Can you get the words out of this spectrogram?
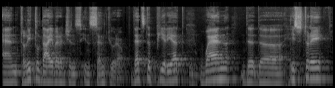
and little divergence in Central Europe. That's the period when the, the history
